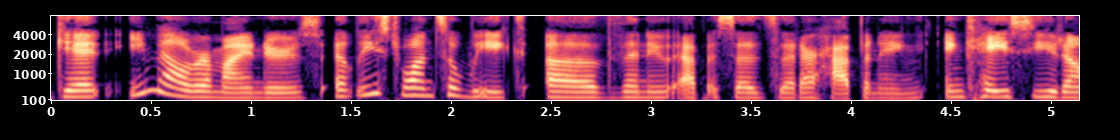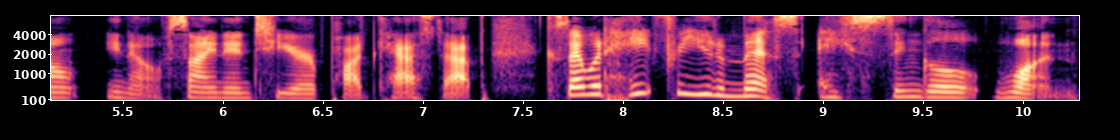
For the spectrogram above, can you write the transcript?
get email reminders at least once a week of the new episodes that are happening in case you don't, you know, sign into your podcast app because I would hate for you to miss a single one.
